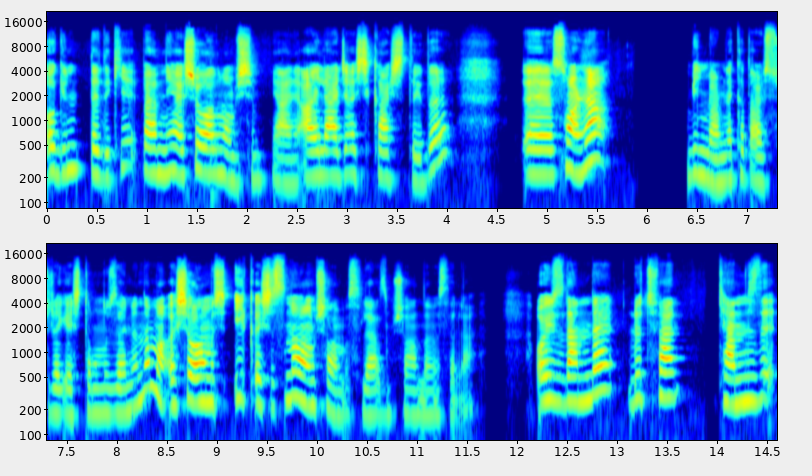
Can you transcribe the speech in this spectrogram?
o gün dedi ki ben niye aşı olmamışım? Yani aylarca aşı karşıtıydı. E, sonra bilmiyorum ne kadar süre geçti onun üzerinden ama aşı olmuş ilk aşısını olmuş olması lazım şu anda mesela. O yüzden de lütfen kendinizi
